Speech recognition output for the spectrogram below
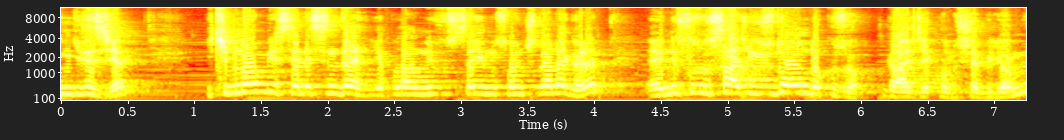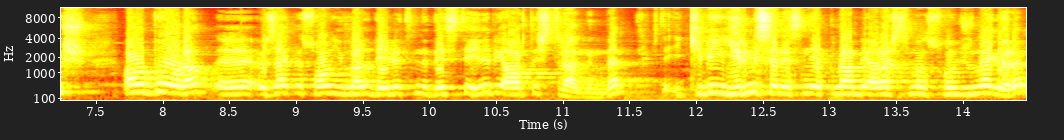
İngilizce. 2011 senesinde yapılan nüfus sayımı sonuçlarına göre e, nüfusun sadece %19'u Galce konuşabiliyormuş. Ama bu oran e, özellikle son yıllarda devletin de desteğiyle bir artış trendinde. İşte 2020 senesinde yapılan bir araştırmanın sonucuna göre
